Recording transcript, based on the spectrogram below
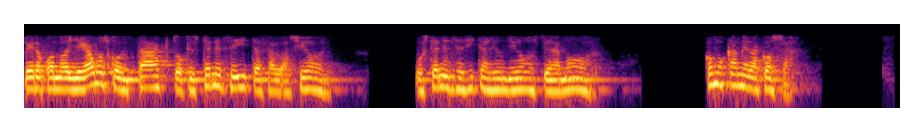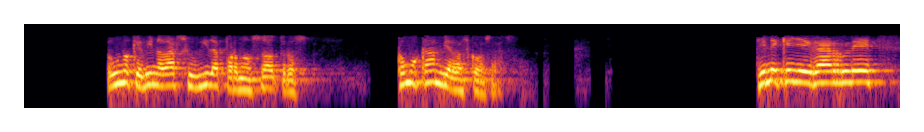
Pero cuando llegamos con tacto, que usted necesita salvación, usted necesita de un Dios de amor, ¿cómo cambia la cosa? Uno que vino a dar su vida por nosotros, ¿cómo cambia las cosas? Tiene que llegarle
